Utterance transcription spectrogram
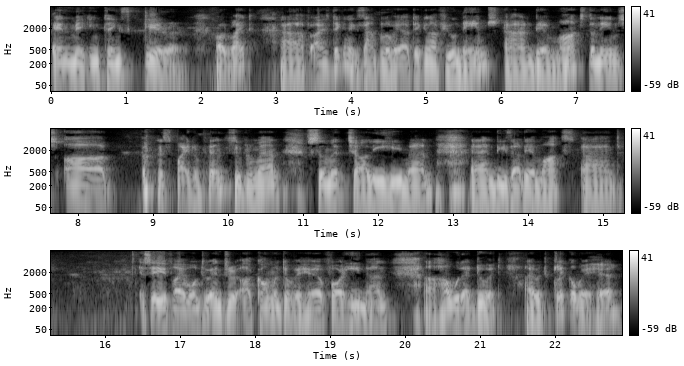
in making things clearer. Alright. Uh, I've taken an example of where I've taken a few names and their marks. The names are Spider-Man, Superman, Sumit, Charlie, He-Man and these are their marks and say if I want to enter a comment over here for He-Man, uh, how would I do it? I would click over here,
